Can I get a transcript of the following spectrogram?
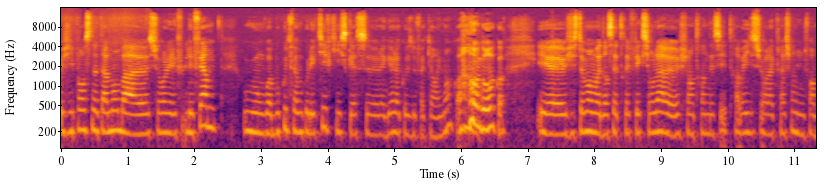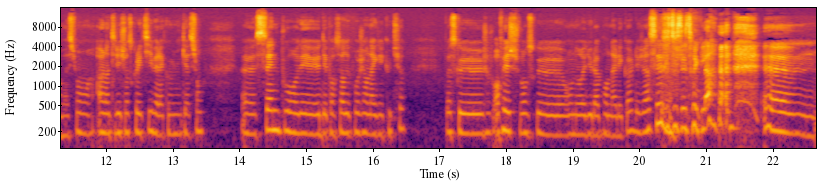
j'y pense notamment bah, sur les, les, fermes, où on voit beaucoup de fermes collectives qui se cassent la gueule à cause de facteurs humains, quoi, en gros. Quoi. Et justement, moi, dans cette réflexion-là, je suis en train d'essayer de travailler sur la création d'une formation à l'intelligence collective et à la communication euh, saine pour des, porteurs de projets en agriculture. Parce que en fait je pense que on aurait dû l'apprendre à l'école déjà tous ces trucs là euh,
